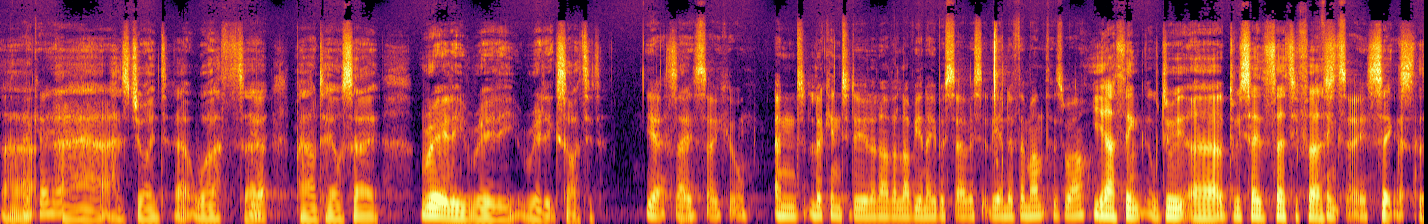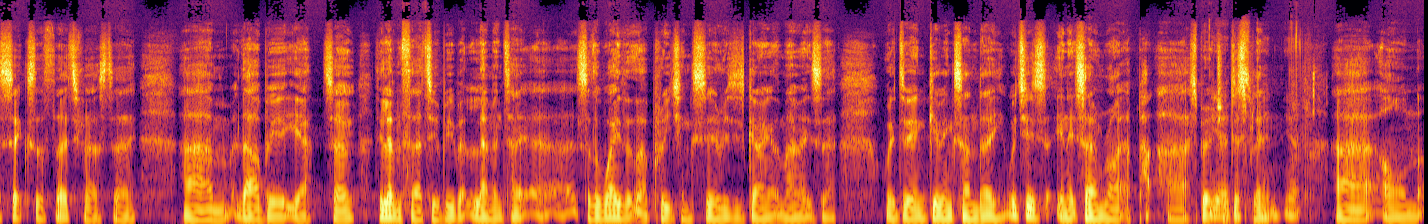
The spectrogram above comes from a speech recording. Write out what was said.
uh, Okay, uh, has joined at Worth, so Yeah. Pound Hill. So really, really, really excited. Yeah, So- that is so cool. And looking to do another Love Your Neighbour service at the end of the month as well. Yeah, I think do we uh, do we say the 31st? I think so. Sixth, the sixth of the thirty first. So um, that'll be yeah. So the eleven thirty will be about lemon. Ta- uh, so the way that the preaching series is going at the moment is uh, we're doing Giving Sunday, which is in its own right a pa- uh, spiritual yeah, discipline. Yeah. uh, on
